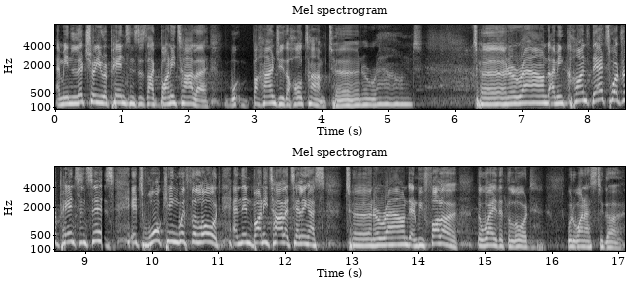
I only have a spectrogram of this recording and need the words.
I mean, literally, repentance is like Bonnie Tyler behind you the whole time. Turn around, turn around. I mean, that's what repentance is. It's walking with the Lord. And then Bonnie Tyler telling us, turn around, and we follow the way that the Lord would want us to go.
